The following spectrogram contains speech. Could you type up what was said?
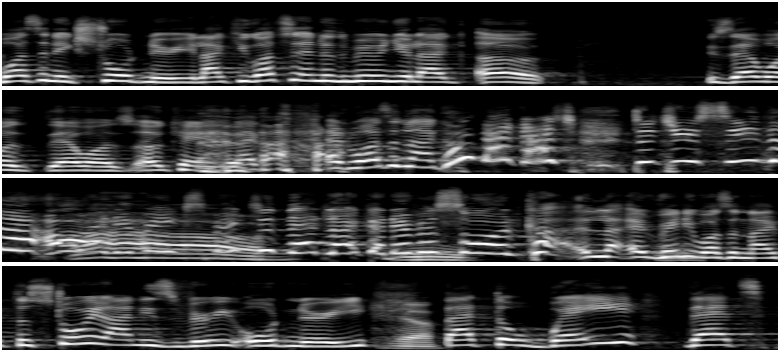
wasn't extraordinary. Like you got to the end of the movie and you're like, oh. Is that what that was? Okay. Like it wasn't like, oh my gosh, did you see that? Oh, I never expected that. Like I never mm. saw it. co- Like, it really mm. wasn't like the storyline is very ordinary. Yeah. But the way that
